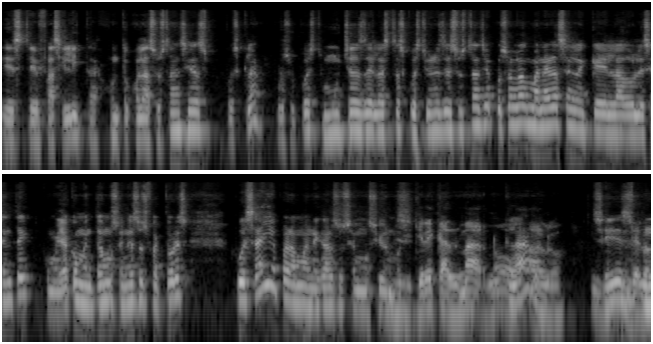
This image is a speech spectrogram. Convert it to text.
este, facilita. Junto con las sustancias, pues claro, por supuesto, muchas de estas cuestiones de sustancia, pues son las maneras en las que el adolescente, como ya comentamos en esos factores, pues haya para manejar sus emociones. Porque quiere calmar, ¿no? Claro. Algo. Sí, no,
